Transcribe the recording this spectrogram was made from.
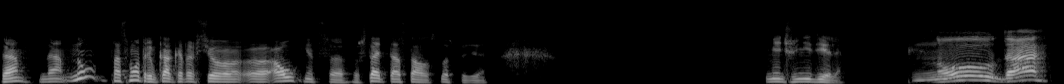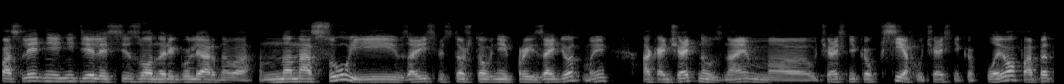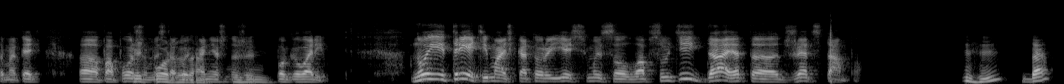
да, да. Ну, посмотрим, как это все э, аукнется. Ждать-то осталось, господи, меньше недели. Ну да, последняя неделя сезона регулярного на носу, и в зависимости от того, что в ней произойдет, мы окончательно узнаем э, участников, всех участников плей-офф. Об этом опять э, попозже Чуть мы позже, с тобой, да. конечно угу. же, поговорим. Ну и третий матч, который есть смысл обсудить, да, это Джет Стампа. Угу, да.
